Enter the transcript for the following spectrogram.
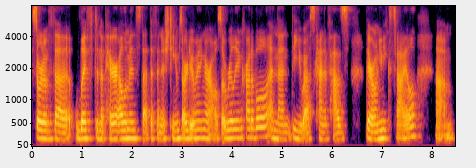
sort of the lift and the pair elements that the Finnish teams are doing are also really incredible. And then the US kind of has their own unique style. Um,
